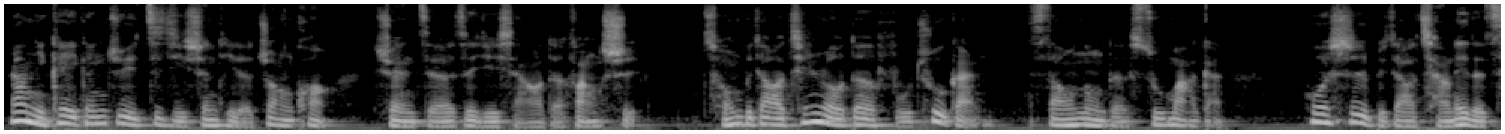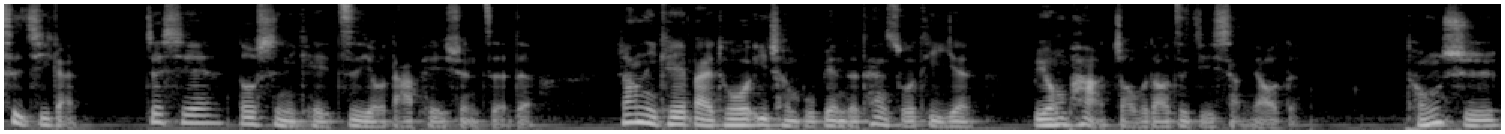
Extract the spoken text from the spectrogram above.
让你可以根据自己身体的状况选择自己想要的方式，从比较轻柔的抚触感、骚弄的酥麻感，或是比较强烈的刺激感，这些都是你可以自由搭配选择的，让你可以摆脱一成不变的探索体验，不用怕找不到自己想要的。同时，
